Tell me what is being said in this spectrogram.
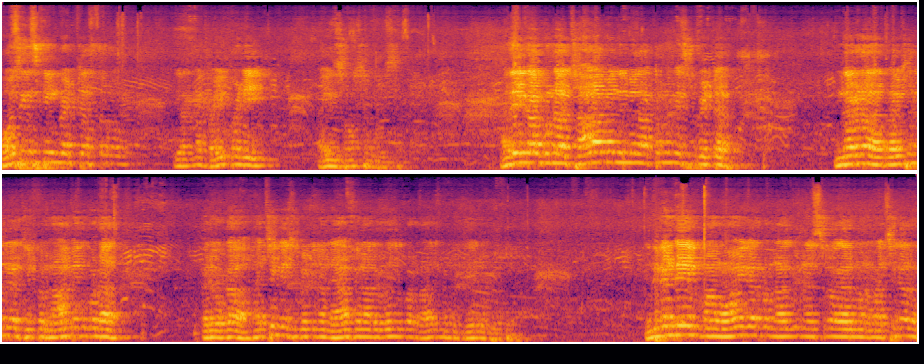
హౌసింగ్ స్కీమ్ కట్ చేస్తారు? ఇవన్నీ భయపడి ఐదు సంవత్సరాలు చూస్తారు. అదే కాకుండా చాలా మంది మీద అక్రమ కేసులు పెట్టారు. ఇందాక రవిచంద్ర గారు చెప్పారు నా మీద కూడా మరి ఒక హత్య కేసు పెట్టిన యాభై నాలుగు రోజులు కూడా రాజమండ్రి జైల్లో పెట్టారు. ఎందుకంటే మా మామయ్య గారు కూడా నాగూరి నరసింహరావు గారు మన మత్స్యకారు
